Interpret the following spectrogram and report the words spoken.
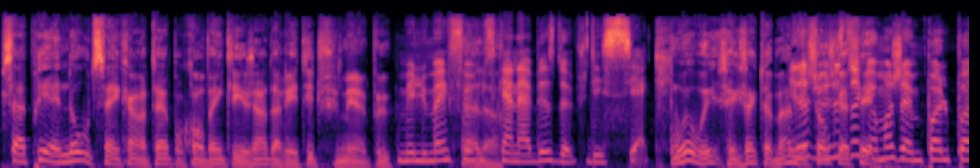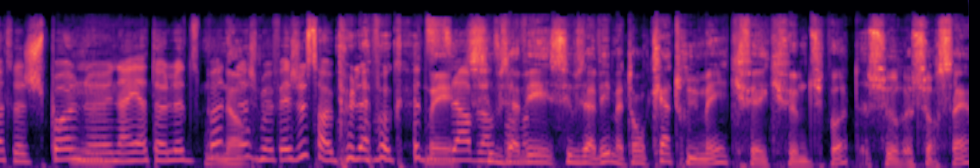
Ça a pris un autre 50 ans pour convaincre les gens d'arrêter de fumer un peu. Mais l'humain fume du cannabis depuis des siècles. Oui, oui, c'est exactement. Et là, je veux juste dire que moi, j'aime pas le pot. Là. Je suis pas une, hmm. ayatollah du pot. Là. Je me fais juste un peu l'avocat du diable. Si vous, avez, si vous avez, mettons, quatre humains qui, fait, qui fument du pot sur, sur 100,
